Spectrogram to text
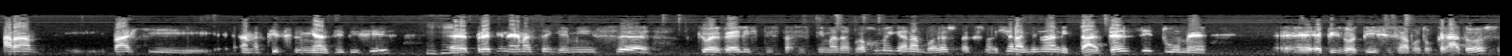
Άρα υπάρχει αναπτύσσεται μια ζήτηση. Ε, πρέπει να είμαστε και εμείς ε, πιο ευέλικτοι στα συστήματα που έχουμε για να μπορέσουν τα ξενοδοχεία να μείνουν ανοιχτά. Δεν ζητούμε ε, επιδοτήσεις από το κράτος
